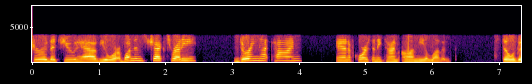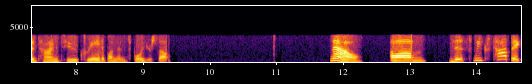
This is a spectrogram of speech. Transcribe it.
sure that you have your abundance checks ready during that time, and of course, anytime on the 11th. Still a good time to create abundance for yourself. Now, um, this week's topic.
